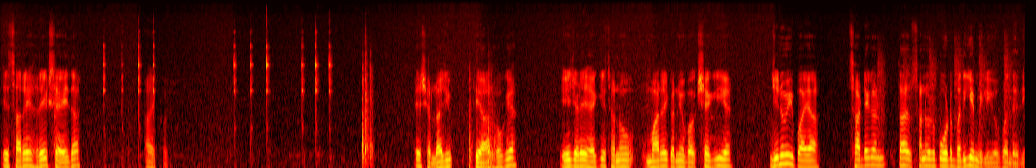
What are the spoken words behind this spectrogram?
ਇਹ ਸਾਰੇ ਹਰੇਕ ਸਾਈਜ਼ ਦਾ। ਆ ਦੇਖੋ ਇਹ ਛੱਲਾ ਜੀ ਤਿਆਰ ਹੋ ਗਿਆ। ਇਹ ਜਿਹੜੇ ਹੈਗੇ ਸਾਨੂੰ ਮਹਾਰਾਜ ਕੰਨਿਓ ਬਖਸ਼ ਹੈਗੀ ਹੈ। ਜਿਹਨੂੰ ਵੀ ਪਾਇਆ ਸਾਡੇ ਕੋਲ ਤਾਂ ਸਾਨੂੰ ਰਿਪੋਰਟ ਵਧੀਆ ਮਿਲੀ ਉਹ ਬੰਦੇ ਦੀ।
